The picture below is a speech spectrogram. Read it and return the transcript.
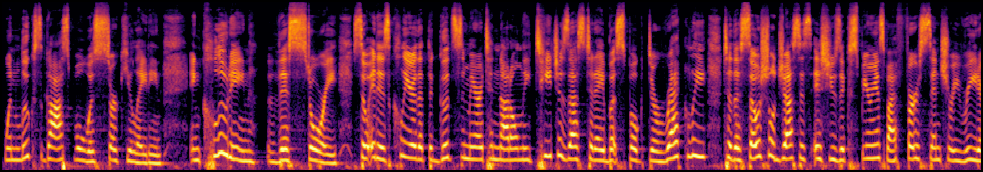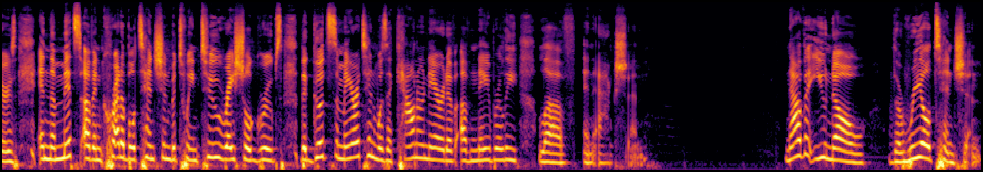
when Luke's gospel was circulating, including this story. So it is clear that the Good Samaritan not only teaches us today, but spoke directly to the social justice issues experienced by first century readers in the midst of incredible tension between two racial groups. The Good Samaritan was a counter narrative of neighborly love and action. Now that you know the real tension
